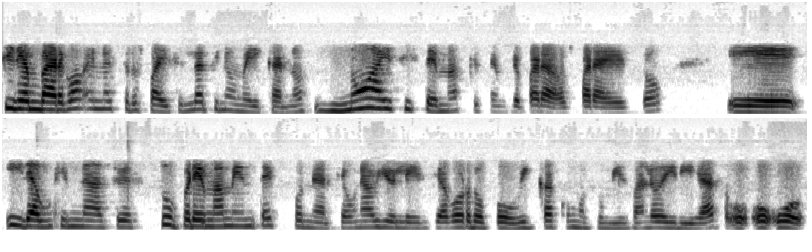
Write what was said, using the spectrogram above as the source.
Sin embargo, en nuestros países latinoamericanos no hay sistemas que estén preparados para esto. Eh, ir a un gimnasio es supremamente exponerse a una violencia gordofóbica, como tú misma lo dirías, o,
